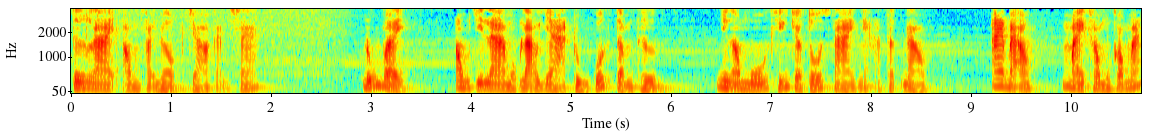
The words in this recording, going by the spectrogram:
tương lai ông phải nộp cho cảnh sát. Đúng vậy, ông chỉ là một lão già Trung Quốc tầm thường, nhưng ông muốn khiến cho Tố xài ngã thật đau. Ai bảo mày không có mắt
